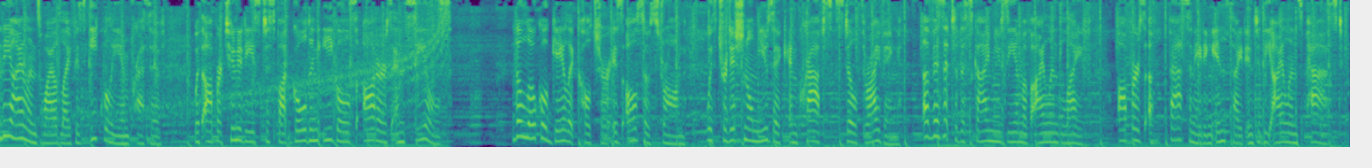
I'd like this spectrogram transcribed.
The island's wildlife is equally impressive, with opportunities to spot golden eagles, otters, and seals. The local Gaelic culture is also strong, with traditional music and crafts still thriving. A visit to the Skye Museum of Island Life offers a fascinating insight into the island's past.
